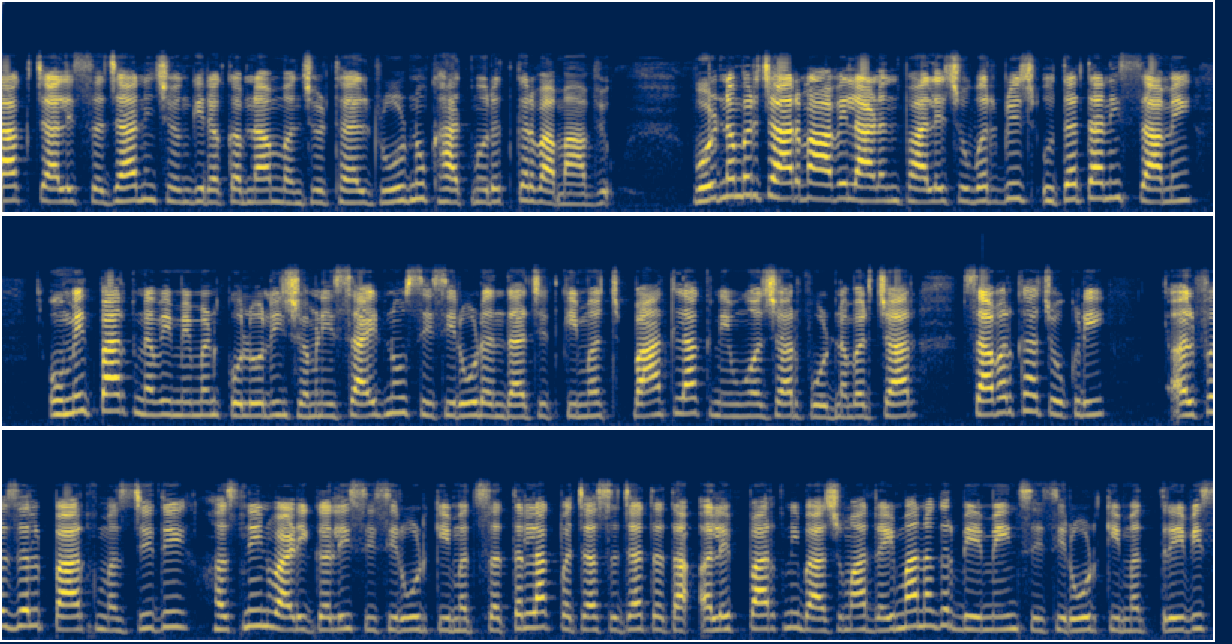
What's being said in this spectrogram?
લાખ ચાલીસ હજારની જંગી રકમના મંજૂર થયેલ રોડનું ખાતમુહૂર્ત કરવામાં આવ્યું. વોર્ડ નંબર ચારમાં આવેલ આણંદ પાલેજ ઓવરબ્રિજ ઉતરતાની સામે ઉમેદ પાર્ક નવી મેમણ કોલોની જમણી સાઈડનો સીસી રોડ અંદાજિત કિંમત પાંચ લાખ નેવું હજાર વોર્ડ નંબર ચાર સામરખા ચોકડી અલ્ફઝલ પાર્ક મસ્જિદે હસનીનવાડી ગલી સીસી રોડ કિંમત સત્તર લાખ પચાસ હજાર તથા અલેફ પાર્કની બાજુમાં રહીમાનગર બે મેઇન સીસી રોડ કિંમત ત્રેવીસ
